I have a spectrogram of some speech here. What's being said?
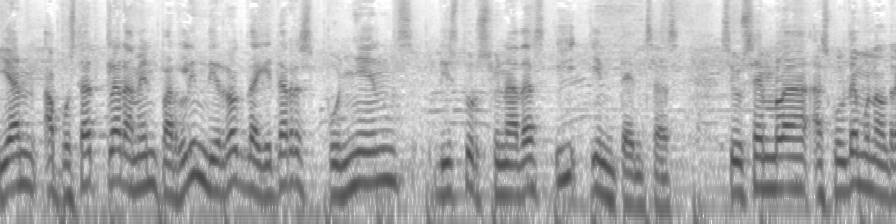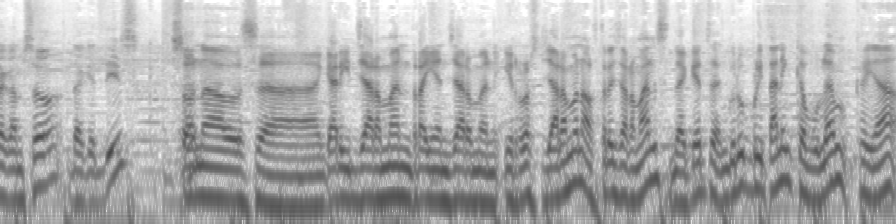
i han apostat clarament per l'indie rock de guitarres punyents, distorsionades i intenses. Si us sembla, escoltem una altra cançó d'aquest disc? Són els uh, Gary Jarman, Ryan Jarman i Ross Jarman, els tres germans d'aquest grup britànic que volem que ja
